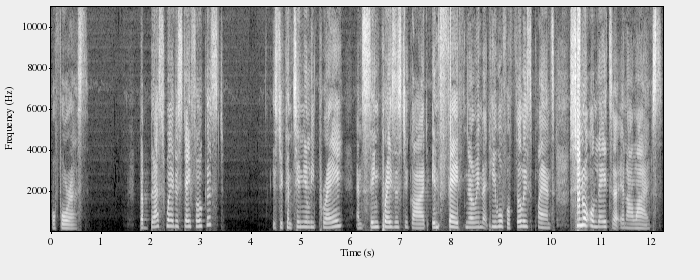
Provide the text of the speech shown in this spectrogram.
or for us. The best way to stay focused is to continually pray and sing praises to God in faith, knowing that He will fulfill His plans sooner or later in our lives.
